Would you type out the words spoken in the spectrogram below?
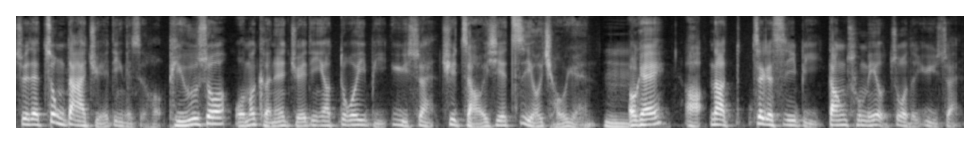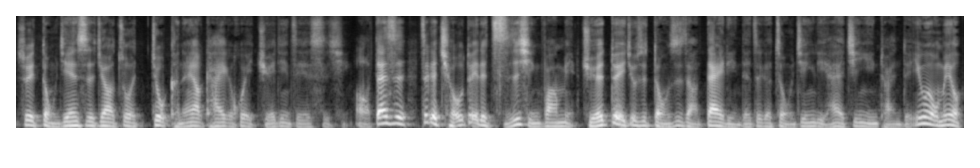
所以在重大决定的时候，比如说我们可能决定要多一笔预算去找一些自由球员，嗯，OK，啊，那这个是一笔当初没有做的预算，所以董监事就要做，就可能要开一个会决定这些事情哦。但是这个球队的执行方面，绝对就是董事长带领的这个总经理还有经营团队，因为我们有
